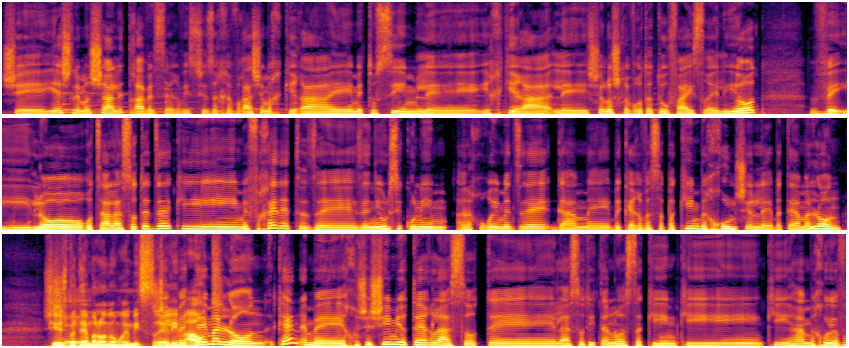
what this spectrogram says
שיש למשל את Travel Service, שזו חברה שמחקירה אה, מטוסים, החקירה לשלוש חברות התעופה הישראליות. והיא לא רוצה לעשות את זה כי היא מפחדת, זה, זה ניהול סיכונים. אנחנו רואים את זה גם uh, בקרב הספקים בחו"ל של uh, בתי המלון. שיש ש... בתי מלון אומרים ישראלים אאוט? שבתי מלון, כן, הם uh, חוששים יותר לעשות, uh, לעשות איתנו עסקים, כי, כי המחויב,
